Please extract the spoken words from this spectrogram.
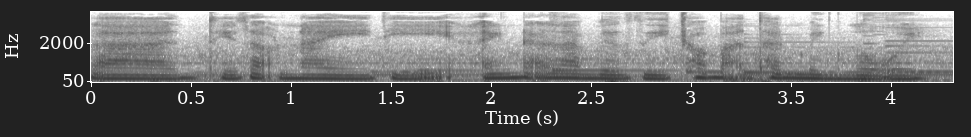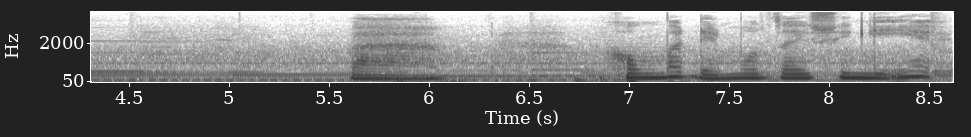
là thế dạo này thì anh đã làm việc gì cho bản thân mình rồi? Và không mất đến một giây suy nghĩ ấy,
